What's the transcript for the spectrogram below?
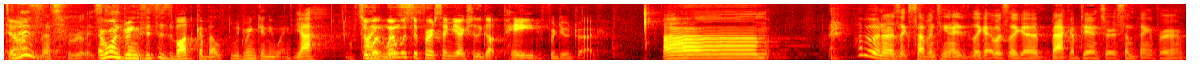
Dumb. is. That's really stupid. Everyone drinks. This is vodka belt. We drink anyway. Yeah. So when, when was the first time you actually got paid for doing drag? Um, probably when I was like 17. I like I was like a backup dancer or something for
